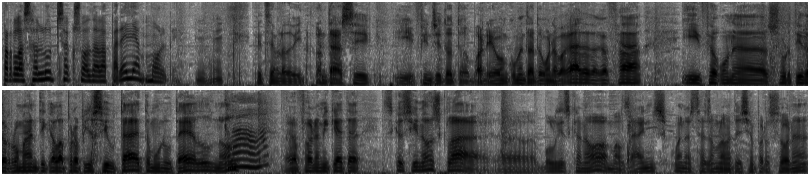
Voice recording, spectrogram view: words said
per la salut sexual de la parella, molt bé. Uh -huh. Què et sembla, David? Fantàstic, i fins i tot, bueno, ja ho hem comentat alguna vegada, d'agafar i fer alguna sortida romàntica a la pròpia ciutat, en un hotel, no? Clar. Agafar una miqueta... És que si no, és clar, eh, vulguis que no, amb els anys, quan estàs amb la mateixa persona,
